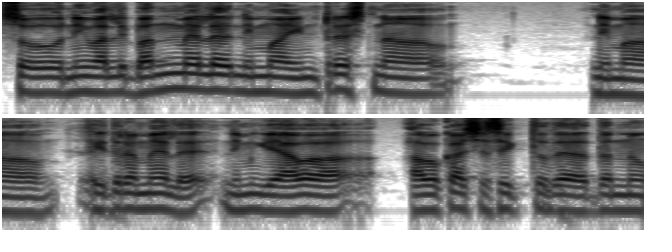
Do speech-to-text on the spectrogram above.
ಸೊ ನೀವು ಅಲ್ಲಿ ಬಂದ ಮೇಲೆ ನಿಮ್ಮ ಇಂಟ್ರೆಸ್ಟ್ನ ನಿಮ್ಮ ಇದರ ಮೇಲೆ ನಿಮಗೆ ಯಾವ ಅವಕಾಶ ಸಿಗ್ತದೆ ಅದನ್ನು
